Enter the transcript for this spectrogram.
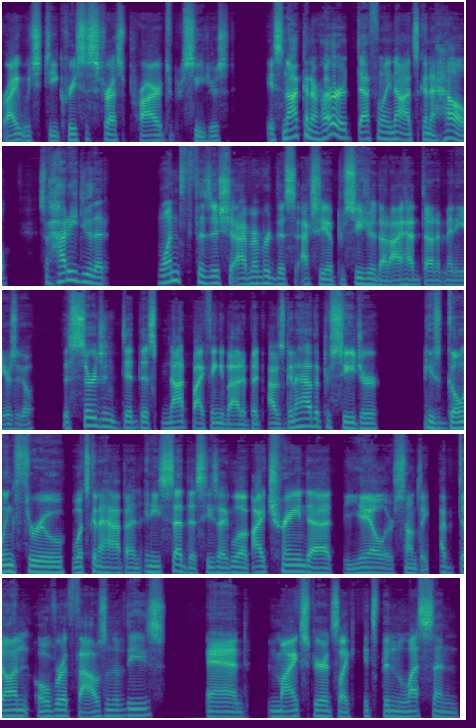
right, which decreases stress prior to procedures, it's not going to hurt. Definitely not. It's going to help. So how do you do that? One physician, I remember this actually a procedure that I had done it many years ago. The surgeon did this not by thinking about it, but I was going to have the procedure. He's going through what's going to happen. And he said this. He's like, look, I trained at Yale or something. I've done over a thousand of these and in my experience, like it's been less than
